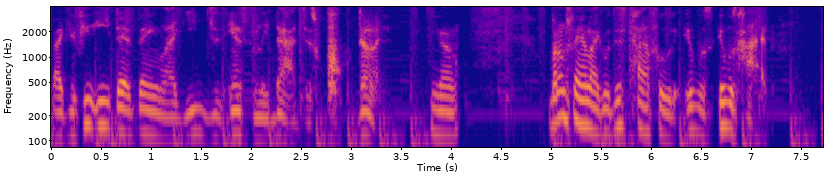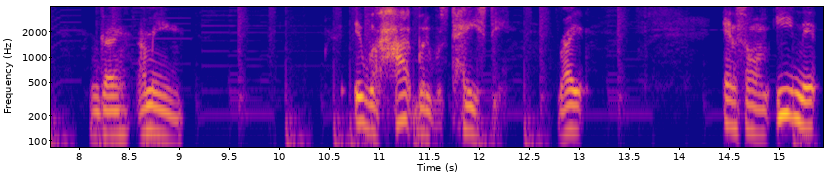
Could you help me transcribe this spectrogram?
Like if you eat that thing, like you just instantly die, just whoosh, done. You know. But I'm saying like with this Thai food, it was it was hot. Okay, I mean, it was hot, but it was tasty, right? And so I'm eating it,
